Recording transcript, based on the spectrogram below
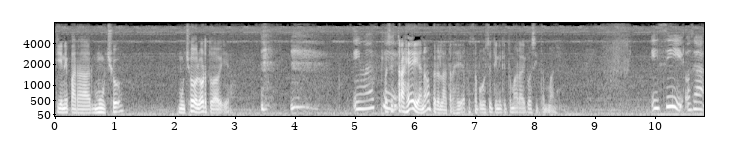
tiene para dar mucho, mucho dolor todavía. y más que... Pues es tragedia, ¿no? Pero la tragedia pues tampoco se tiene que tomar algo así tan mal. Y sí, o sea,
